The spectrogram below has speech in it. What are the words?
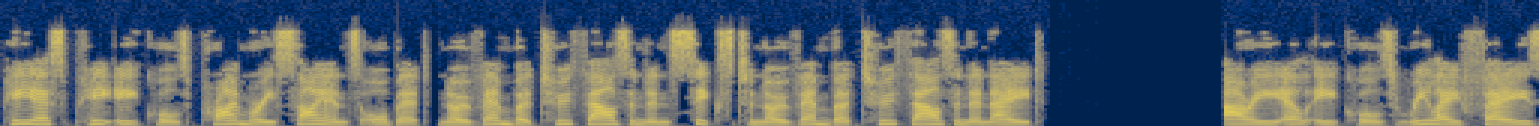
PSP equals primary science orbit November 2006 to November 2008 REL equals relay phase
